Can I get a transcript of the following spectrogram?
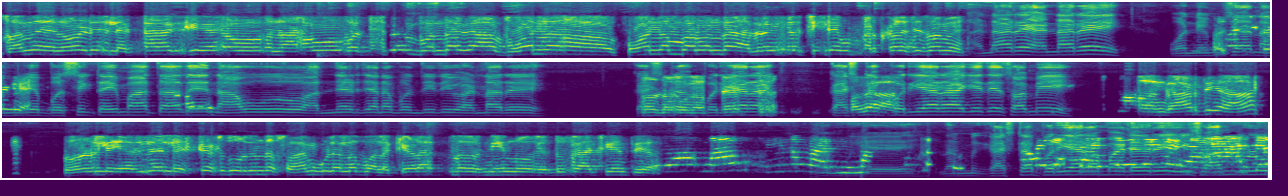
ಸ್ವಾಮಿ ನೋಡಿ ಲೆಕ್ಕ ಹಾಕಿ ನಾವು ಬರ್ತೀವಿ. ಬಂದಾಗ ಫೋನ್ ಫೋನ್ ನಂಬರ್ ಒಂದ ಅದ್ರಾಗ ಚೀಟಿ ಬರ್ತ್ ಕಳಿಸಿ ಸ್ವಾಮಿ. ಅಣ್ಣಾರೇ ಅಣ್ಣಾರೇ ಒಂದ್ ನಿಮಿಷ ನಮ್ಗೆ ಬಸ್ಸಿಗೆ ಟೈಮ್ ಆತಾದೆ. ನಾವು ಹನ್ನೆರಡು ಜನ ಬಂದಿದೀವಿ ಅಣ್ಣಾರೆ. ಕಷ್ಟ ಪರಿಹಾರ ಕಷ್ಟ ಪರಿಹಾರ ಆಗಿದೆ ಸ್ವಾಮಿ. ಹಂಗ ಆಡ್ತೀಯ? ನೋಡ್ಲಿ ಎಲ್ಲೆಲ್ಲಿ ಎಷ್ಟೆಷ್ಟು ದೂರದಿಂದ ಸ್ವಾಮಿಗಳೆಲ್ಲ ಬಲ್ಲ ಕೇಳಾಕಂದವ್ರು ನೀನು ಎದ್ದು ಕಾಚ್ಕೊಂತೀಯ ಏ, ನಮ್ಗೆ ಕಷ್ಟ ಪರಿಹಾರ ಮಾಡ್ಯಾವ್ರಿ ಈ ಸ್ವಾಮಿಗಳು.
